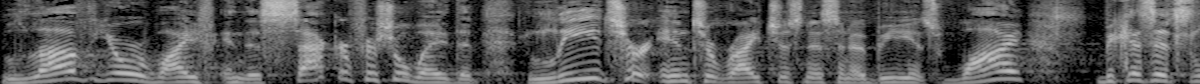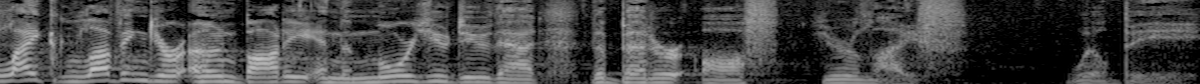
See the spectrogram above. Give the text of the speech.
love your wife in this sacrificial way that leads her into righteousness and obedience. Why? Because it's like loving your own body, and the more you do that, the better off your life will be.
